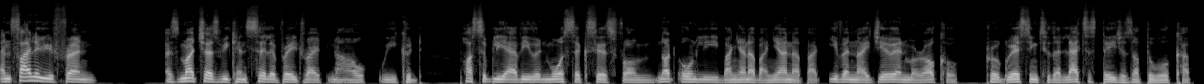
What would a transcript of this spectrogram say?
And finally, Fran, as much as we can celebrate right now, we could possibly have even more success from not only Banyana Banyana, but even Nigeria and Morocco progressing to the latter stages of the World Cup.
